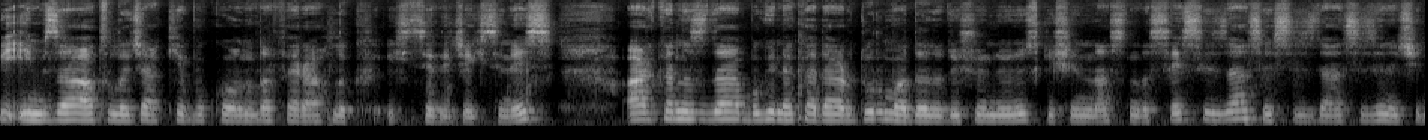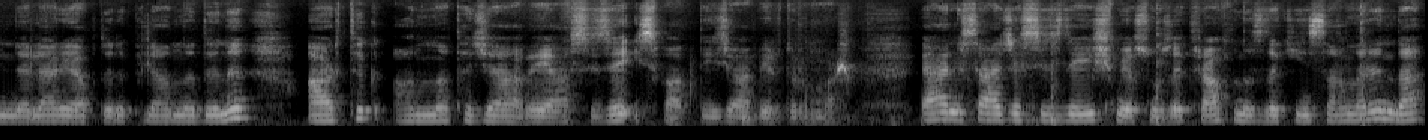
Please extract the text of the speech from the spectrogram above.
bir imza atılacak ki bu konuda ferahlık hissedeceksiniz. Arkanızda bugüne kadar durmadığını düşündüğünüz kişinin aslında sessizden sessizden sizin için neler yaptığını planladığını artık anlatacağı veya size ispatlayacağı bir durum var. Yani sadece siz değişmiyorsunuz. Etrafınızdaki insanların da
